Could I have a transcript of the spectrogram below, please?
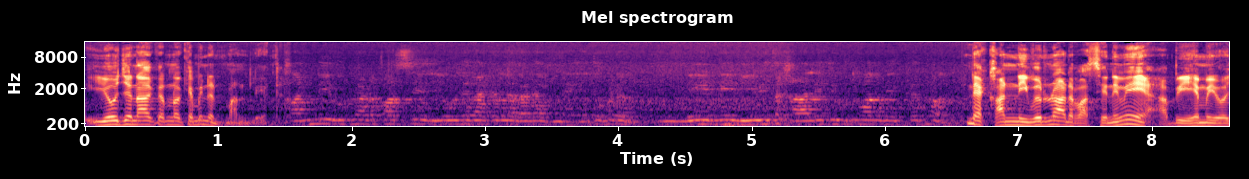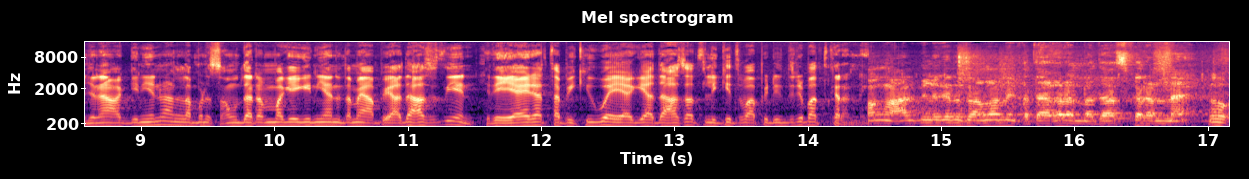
යෝජනා කරන කැබිනට් මණ්ඩලයට. කන්නේ උරුණාට පස්සේ යෝජනා කරලා වැඩක් නැහැ. එතකොට මේ මේ නියමිත කාලෙදී ඔබතුමන්ලා මේක කරනවද? නෑ කන්න ඉවරුණාට පස්සේ නෙමෙයි අපි එහෙම යෝජනාවක් ගෙනියනවා නම් ලබන සමුදරම් වගේ ගෙනියන්න තමයි අපේ අදහස තියෙන්නේ. ඒ අයටත් අපි කිව්වා එයාගේ අදහසත් ලිඛිතව අපිට ඉදිරිපත් කරන්න. මං ආල්මිල ගැන සාමාන්‍යයෙන් කතා කරන්න අදහස් කරන්නේ ඔව්,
